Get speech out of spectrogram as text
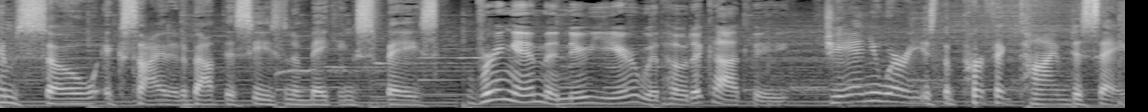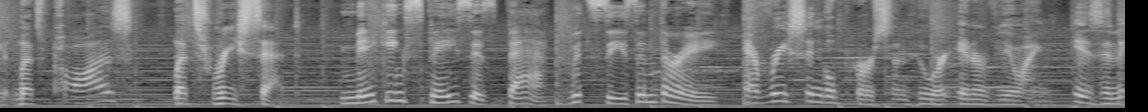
I am so excited about this season of Making Space. Bring in the new year with Hoda Kotb. January is the perfect time to say, let's pause, let's reset. Making Space is back with season three. Every single person who we're interviewing is an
